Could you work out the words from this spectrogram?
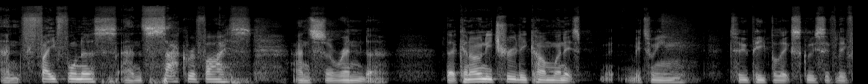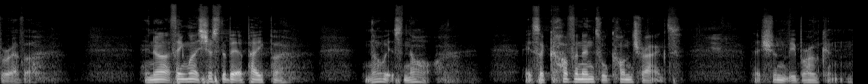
and faithfulness and sacrifice and surrender. that can only truly come when it's between two people exclusively forever. You know that thing, well, it's just a bit of paper. No, it's not. It's a covenantal contract that shouldn't be broken.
